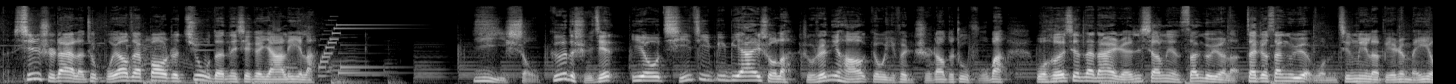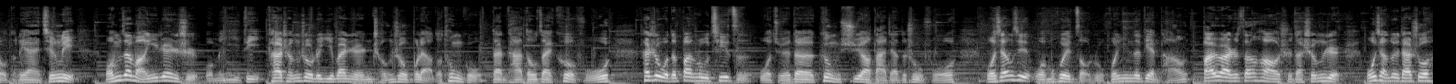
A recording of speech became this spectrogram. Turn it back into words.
的。新时代了，就不要再抱着旧的那些个压力了。一首歌的时间，有奇迹 B B I 说了：“主持人你好，给我一份迟到的祝福吧。我和现在的爱人相恋三个月了，在这三个月，我们经历了别人没有的恋爱经历。我们在网易认识，我们异地，他承受着一般人承受不了的痛苦，但他都在克服。她是我的半路妻子，我觉得更需要大家的祝福。我相信我们会走入婚姻的殿堂。八月二十三号是他生日，我想对他说：“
